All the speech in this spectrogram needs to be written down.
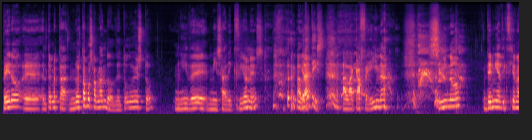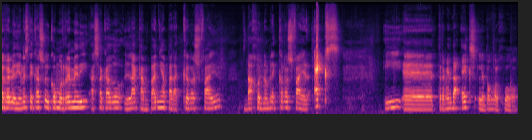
Pero eh, el tema está, no estamos hablando de todo esto, ni de mis adicciones a la, Gratis. a la cafeína, sino de mi adicción a Remedy en este caso y cómo Remedy ha sacado la campaña para Crossfire bajo el nombre Crossfire X. Y eh, tremenda X le pongo al juego.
